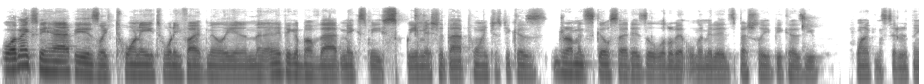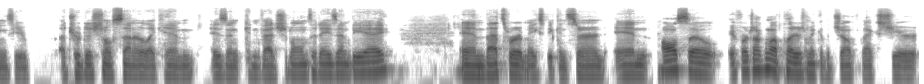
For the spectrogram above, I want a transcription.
What makes me happy is like 20, 25 million. And then anything above that makes me squeamish at that point, just because Drummond's skill set is a little bit limited, especially because you want to consider things here. A traditional center like him isn't conventional in today's NBA and that's where it makes me concerned. And also, if we're talking about players making the jump next year,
